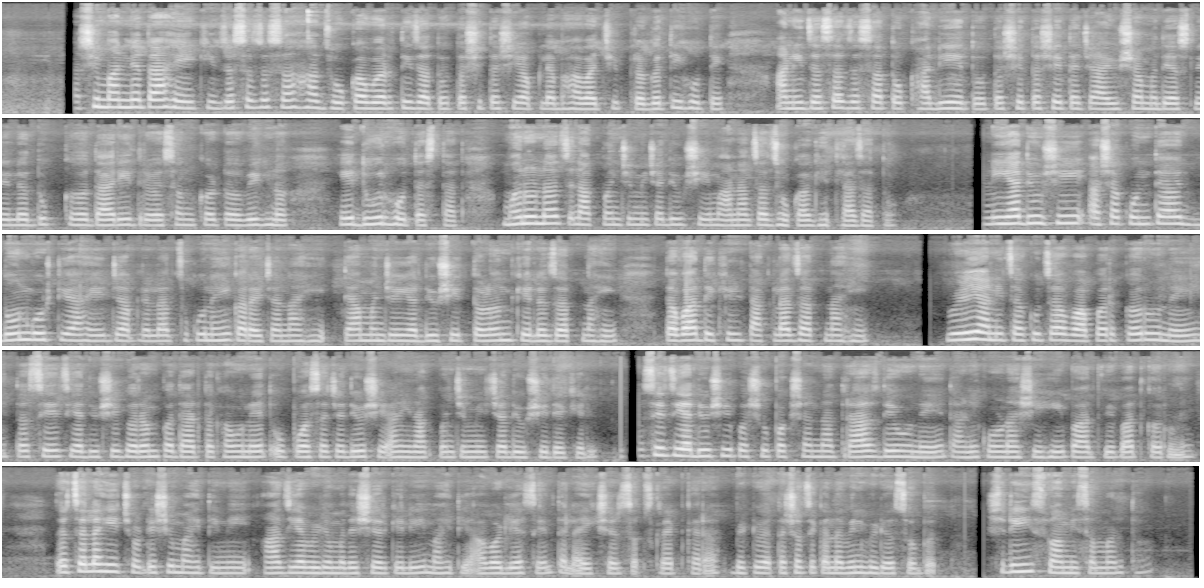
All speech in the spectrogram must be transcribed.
अशी मान्यता आहे की जसं जसा हा झोका वरती जातो तशी तशी आपल्या भावाची प्रगती होते. आणि जसा जसा तो खाली येतो तसे तसे त्याच्या आयुष्यामध्ये असलेलं दुःख दारिद्र्य संकट विघ्न हे दूर होत असतात. म्हणूनच नागपंचमीच्या दिवशी मानाचा झोका घेतला जातो. आणि या दिवशी अशा कोणत्या दोन गोष्टी आहेत ज्या आपल्याला चुकूनही करायच्या नाही त्या म्हणजे या दिवशी तळण केलं जात नाही तवा देखील टाकला जात नाही विळी आणि चाकूचा वापर करू नये तसेच या दिवशी गरम पदार्थ खाऊ नयेत उपवासाच्या दिवशी आणि नागपंचमीच्या दिवशी देखील. तसेच या दिवशी पशुपक्ष्यांना त्रास देऊ नयेत आणि कोणाशीही वादविवाद करू नये. तर चला ही छोटीशी माहिती मी आज या व्हिडिओमध्ये शेअर केली. माहिती आवडली असेल तर लाईक शेअर सबस्क्राईब करा. भेटूया तशाच एका नवीन व्हिडिओसोबत. श्री स्वामी समर्थ.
